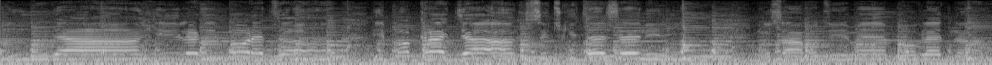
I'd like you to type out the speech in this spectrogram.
Видях хиляди морета и покрай тях всичките жени, но само ти ме погледна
